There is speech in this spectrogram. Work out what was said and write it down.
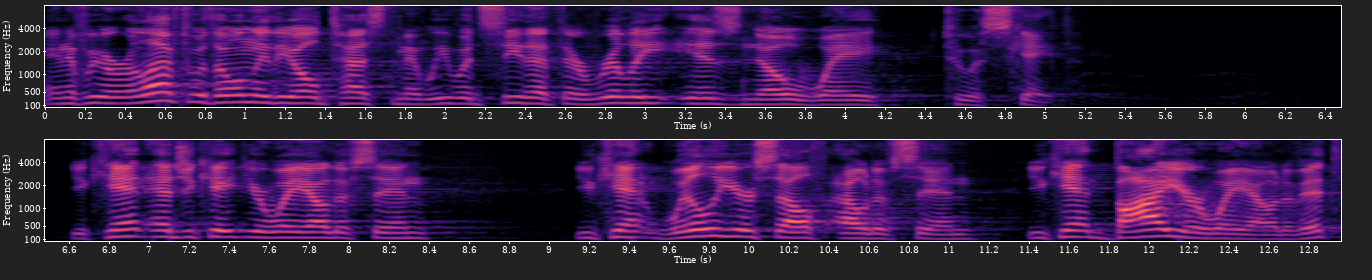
And if we were left with only the Old Testament, we would see that there really is no way to escape. You can't educate your way out of sin. You can't will yourself out of sin. You can't buy your way out of it.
